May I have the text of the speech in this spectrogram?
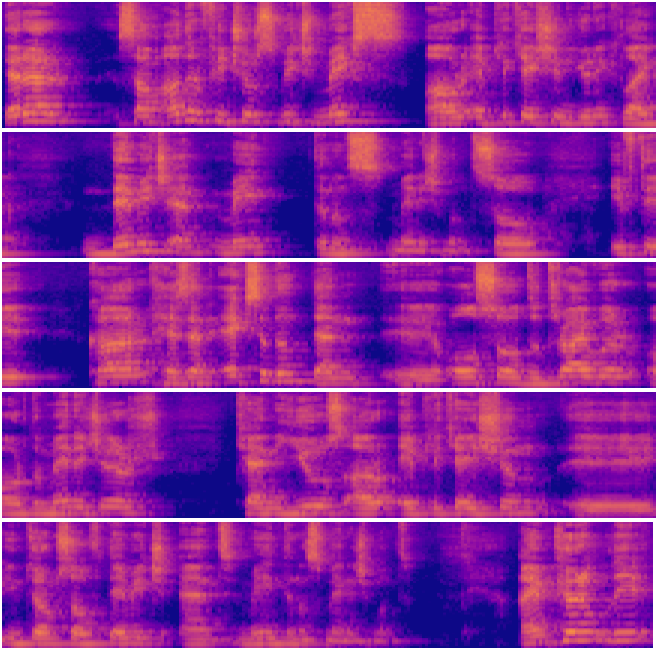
There are some other features which makes our application unique like damage and maintenance management. So if the car has an accident, then uh, also the driver or the manager can use our application uh, in terms of damage and maintenance management. I am currently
